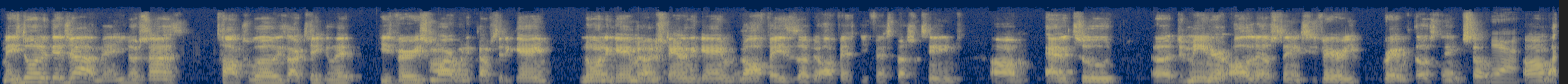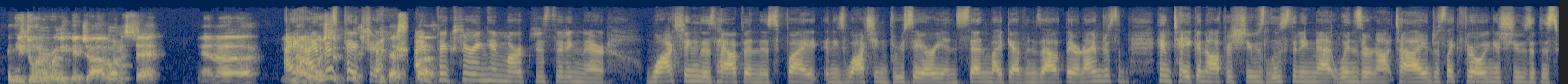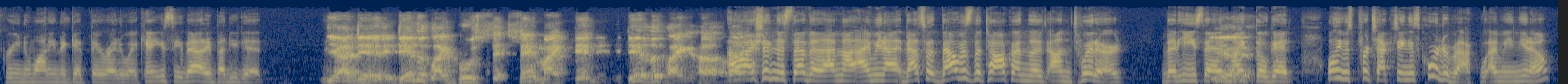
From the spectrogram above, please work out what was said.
Man, he's doing a good job, man. You know, Sean talks well. He's articulate. He's very smart when it comes to the game, knowing the game and understanding the game in all phases of it: offense, defense, special teams, um, attitude, uh, demeanor, all of those things. He's very great with those things. So yeah. um, I think he's doing a really good job on the set. And uh, you know, I, am just picturing. I'm picturing him, Mark, just sitting there watching this happen, this fight, and he's watching Bruce Arians send Mike Evans out there, and I'm just him taking off his shoes, loosening that Windsor knot tie, and just like throwing his shoes at the screen and wanting to get there right away. Can't you see that? I bet he did. Yeah, I did. It did look like Bruce sent Mike, didn't it? It did look like it, huh? Oh, like, oh, I shouldn't have said that. I'm not. I mean, I, that's what that was the talk on the on Twitter that he said yeah. Mike go get. Well, he was protecting his quarterback. I mean, you know.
